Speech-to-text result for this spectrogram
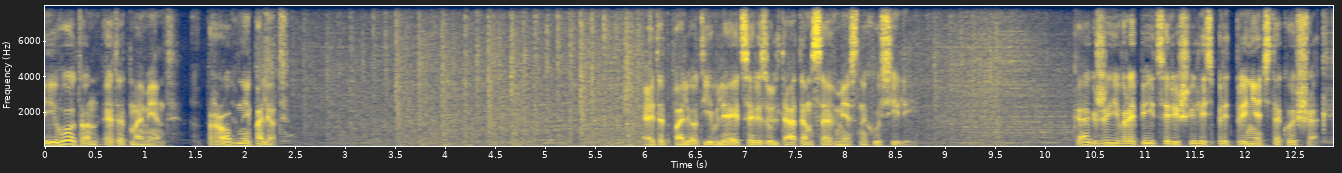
И вот он, этот момент. Пробный полет. Этот полет является результатом совместных усилий. Как же европейцы решились предпринять такой шаг?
